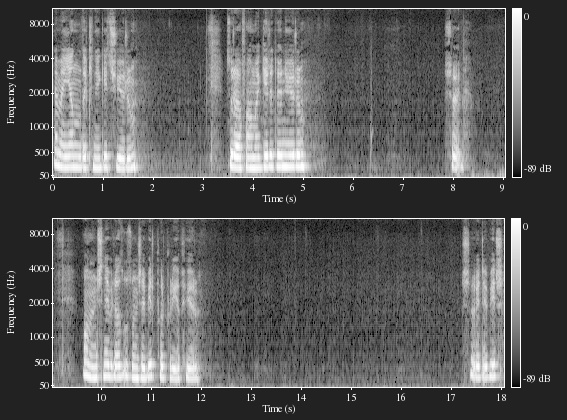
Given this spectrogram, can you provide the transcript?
Hemen yanındakine geçiyorum. Zürafama geri dönüyorum. Şöyle. Onun içine biraz uzunca bir pırpır yapıyorum. Şöyle bir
